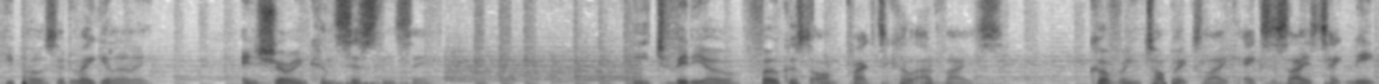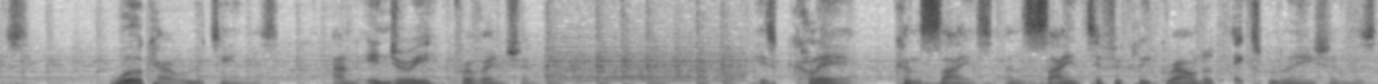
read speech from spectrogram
He posted regularly, ensuring consistency. Each video focused on practical advice, covering topics like exercise techniques, workout routines, and injury prevention. His clear, concise, and scientifically grounded explanations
